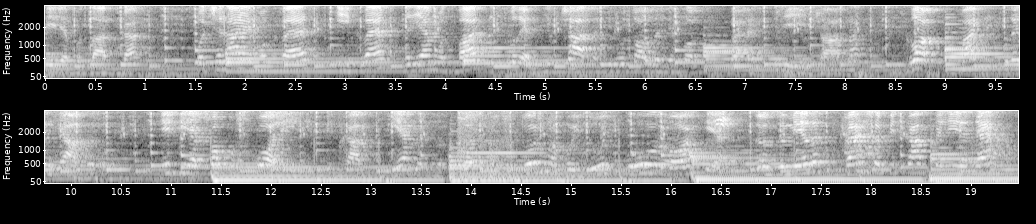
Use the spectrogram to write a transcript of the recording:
Ліля, будь ласка. Починаємо квест і квест даємо 20 хвилин. Дівчата підготовлені хлопці квест, всі дівчата. Хлопці, 20 хвилин я беру. Тільки якщо по школі якісь підказки є, ми зробимо культурно, бо йдуть уроки. Зрозуміли? Перша підказка Лія де?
